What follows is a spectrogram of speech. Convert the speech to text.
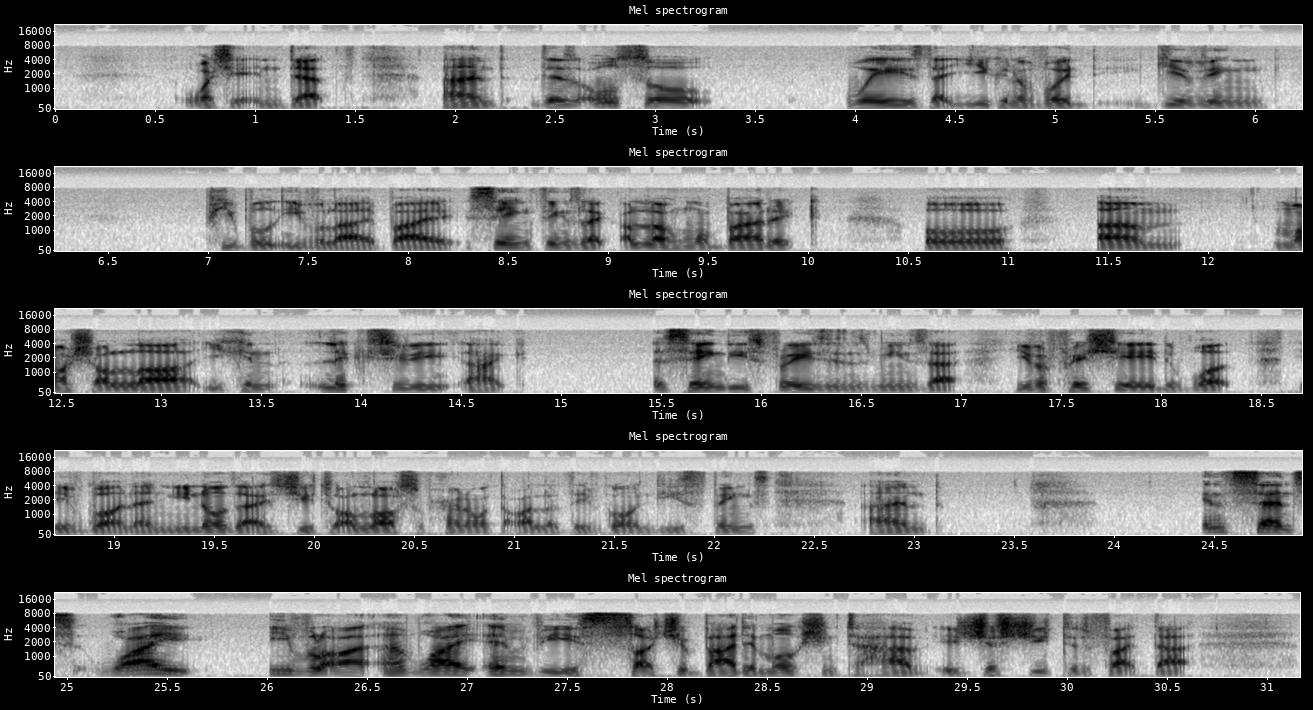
watch it in depth. And there's also ways that you can avoid giving people evil eye by saying things like Allahumma barik or um, mashallah. You can literally like saying these phrases means that you've appreciated what they've gotten and you know that it's due to Allah subhanahu wa ta'ala they've gotten these things. And in a sense why evil eye uh, why envy is such a bad emotion to have is just due to the fact that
